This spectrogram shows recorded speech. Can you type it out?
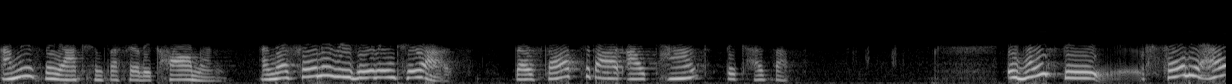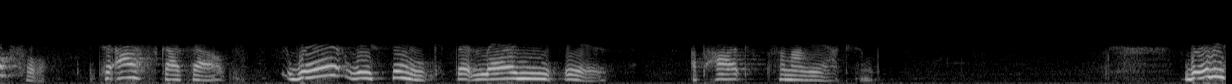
and these reactions are fairly common and they're fairly revealing to us. Those thoughts about I can't because of. It would be fairly helpful to ask ourselves where we think that learning is apart from our reactions. Where we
